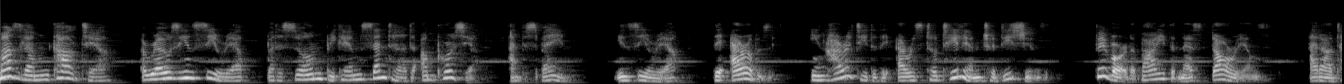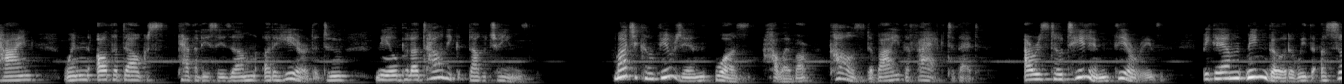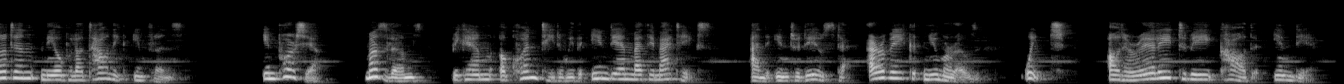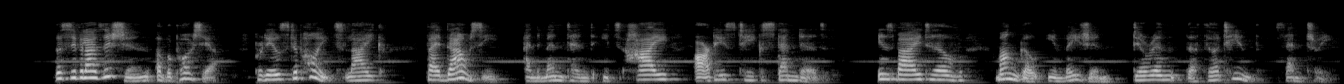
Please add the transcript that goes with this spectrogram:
Muslim culture arose in Syria but soon became centered on Persia and Spain. In Syria, the Arabs inherited the Aristotelian traditions favored by the Nestorians at a time when Orthodox Catholicism adhered to Neoplatonic doctrines. Much confusion was, however, caused by the fact that Aristotelian theories became mingled with a certain Neoplatonic influence. In Persia, Muslims became acquainted with Indian mathematics and introduced Arabic numerals, which ought really to be called India. The civilization of Persia produced poets like Ferdowsi and maintained its high artistic standards in spite of Mongol invasion during the thirteenth century.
